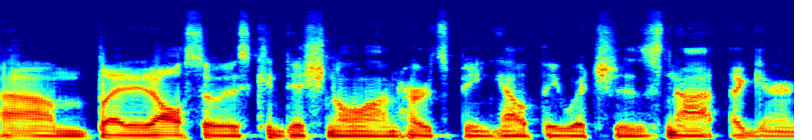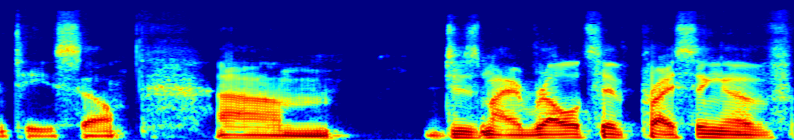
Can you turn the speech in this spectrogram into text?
um, but it also is conditional on Hurts being healthy, which is not a guarantee. So, um, does my relative pricing of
